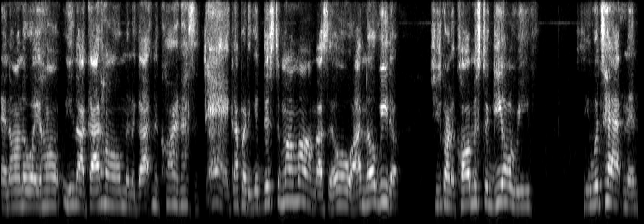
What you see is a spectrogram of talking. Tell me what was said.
And on the way home, you know, I got home and I got in the car and I said, Dad, I better give this to my mom. I said, Oh, I know Vita. She's going to call Mr. Gilreeve, see what's happening.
